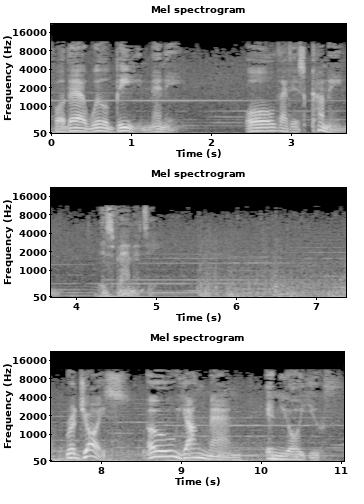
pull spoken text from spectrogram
for there will be many. All that is coming is vanity. Rejoice, O young man, in your youth,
